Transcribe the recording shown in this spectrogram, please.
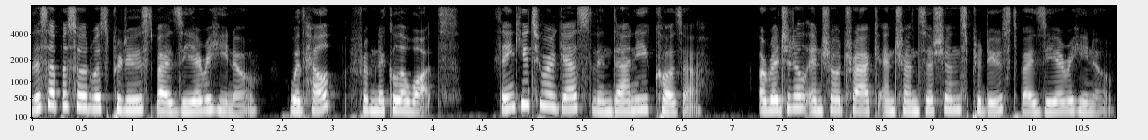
This episode was produced by Zia Rahino with help from Nicola Watts. Thank you to our guest Lindani Koza. Original intro track and transitions produced by Zia Rahino.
